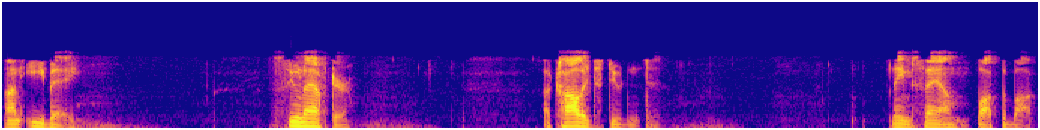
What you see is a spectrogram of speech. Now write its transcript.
on eBay. Soon after, a college student named Sam bought the box.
